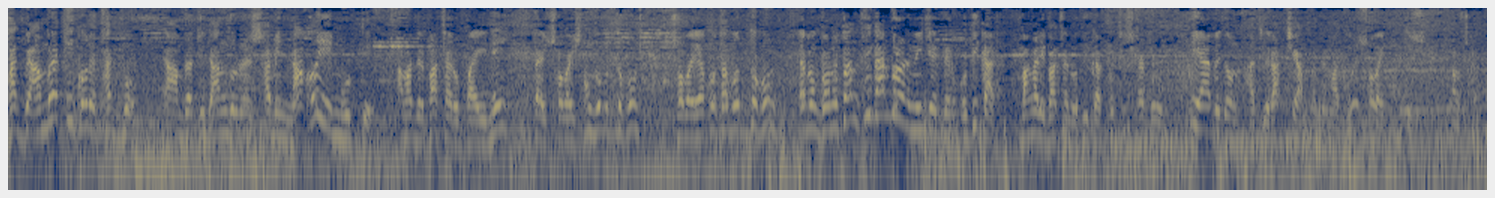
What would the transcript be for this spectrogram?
থাকবে, আমরা কি করে থাকব? আমরা যদি আন্দোলনের সামিল না হই এই মুহূর্তে, আমাদের বাঁচার উপায় নেই। তাই সবাই সংঘবদ্ধ হন, সবাই একতাবদ্ধ হন এবং গণতান্ত্রিক আন্দোলনে নিজেদের অধিকার, বাঙালি বাঁচার অধিকার প্রতিষ্ঠা করুন। এই আবেদন আজকে রাখছি আপনাদের মাধ্যমে। সবাই নমস্কার।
